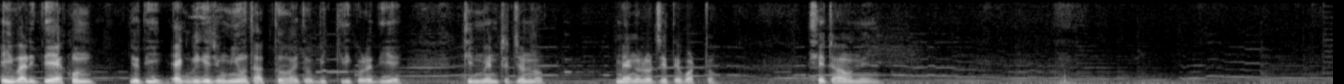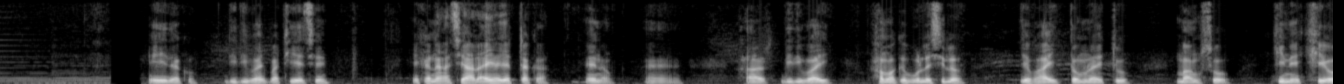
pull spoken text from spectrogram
এই বাড়িতে এখন যদি এক বিঘে জমিও থাকতো, হয়তো বিক্রি করে দিয়ে ট্রিটমেন্টের জন্য ব্যাঙ্গালোর যেতে পারতো। সেটাও নেই। এই দেখো, দিদিভাই পাঠিয়েছে। এখানে আছে আড়াই হাজার টাকা। এই নাও হ্যাঁ। আর দিদিভাই আমাকে বলেছিল যে, ভাই, তোমরা একটু মাংস কিনে খেও,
